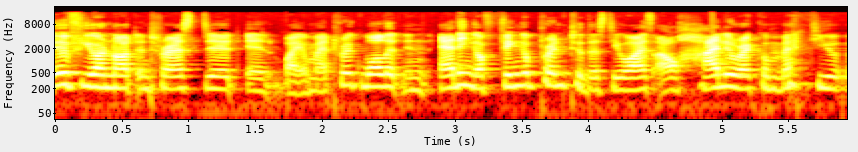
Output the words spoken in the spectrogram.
if you're not interested in biometric wallet in adding a fingerprint to this device, I'll highly recommend you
